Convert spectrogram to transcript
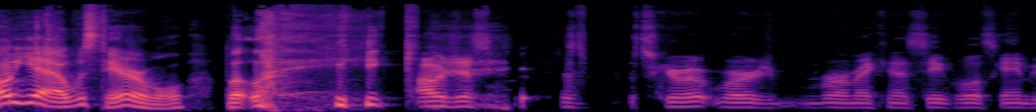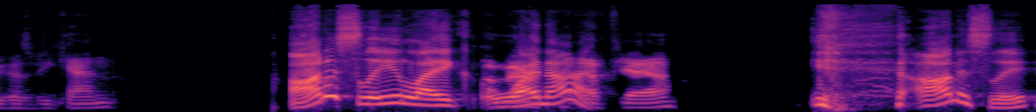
Oh yeah, it was terrible. But like I was just, just screw it. We're we're making a sequel to this game because we can. honestly, like why not? F, yeah. honestly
